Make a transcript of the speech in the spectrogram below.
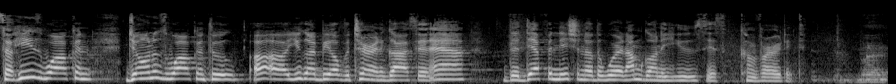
So he's walking, Jonah's walking through, uh oh, you're going to be overturned. And God said, ah, the definition of the word I'm going to use is converted. Right.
